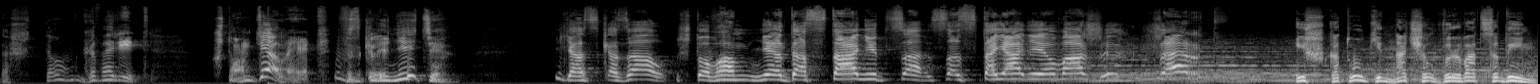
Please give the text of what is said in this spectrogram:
Да что он говорит? Что он делает? Взгляните. Я сказал, что вам не достанется состояние ваших жертв. Из шкатулки начал вырываться дым,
